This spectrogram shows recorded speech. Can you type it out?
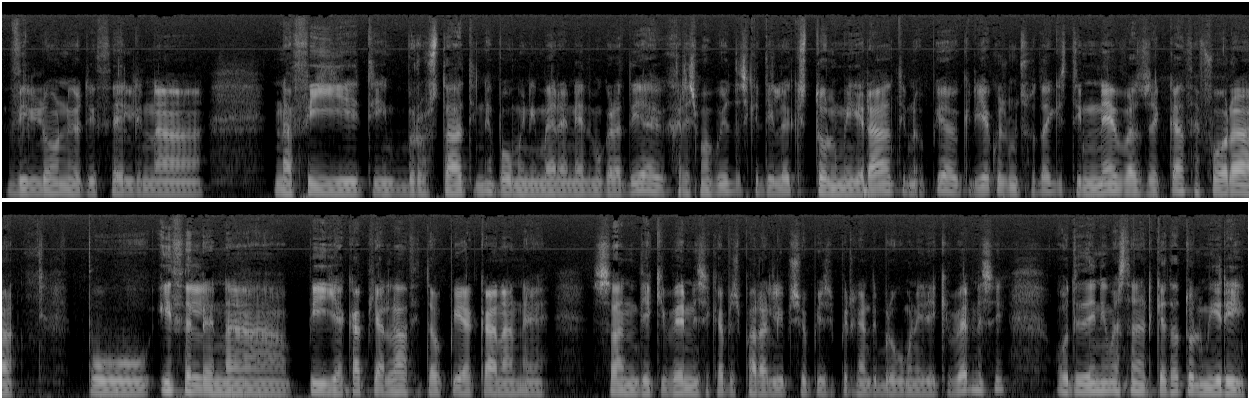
δηλώνει ότι θέλει να, να φύγει την μπροστά την επόμενη μέρα η Νέα Δημοκρατία, χρησιμοποιώντας και τη λέξη τολμηρά, την οποία ο Κυριάκος Μητσοτάκης την έβαζε κάθε φορά που ήθελε να πει για κάποια λάθη τα οποία κάνανε σαν διακυβέρνηση, κάποιες παραλήψεις οι οποίες υπήρχαν την προηγούμενη διακυβέρνηση, ότι δεν ήμασταν αρκετά τολμηροί.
